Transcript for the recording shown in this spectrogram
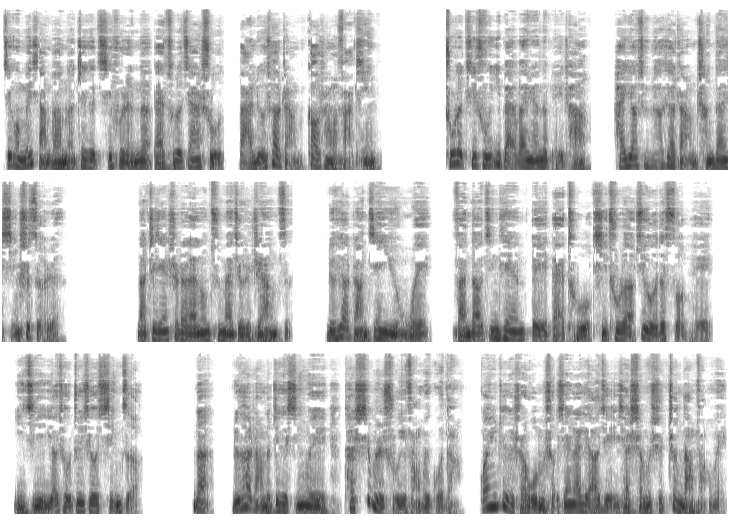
结果没想到呢，这个欺负人的歹徒的家属把刘校长告上了法庭，除了提出一百万元的赔偿，还要求刘校长承担刑事责任。那这件事的来龙去脉就是这样子：刘校长见义勇为。反倒今天被歹徒提出了巨额的索赔，以及要求追究刑责。那刘校长的这个行为，他是不是属于防卫过当？关于这个事儿，我们首先来了解一下什么是正当防卫。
